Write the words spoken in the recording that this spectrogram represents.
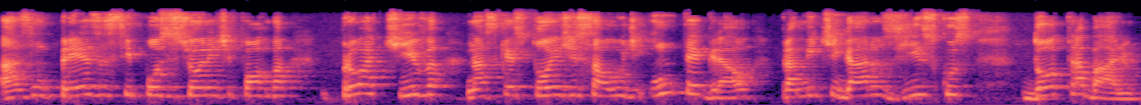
as empresas se posicionem de forma proativa nas questões de saúde integral para mitigar os riscos do trabalho.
